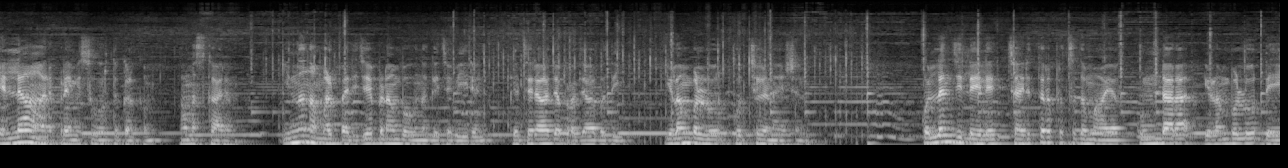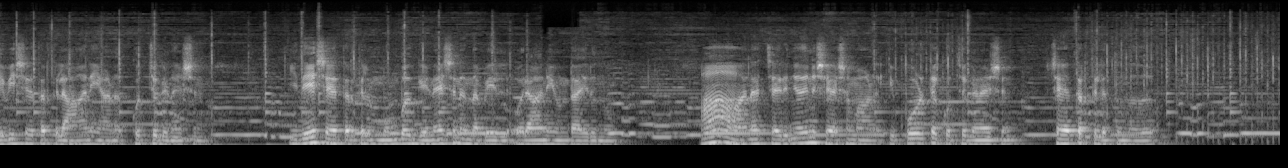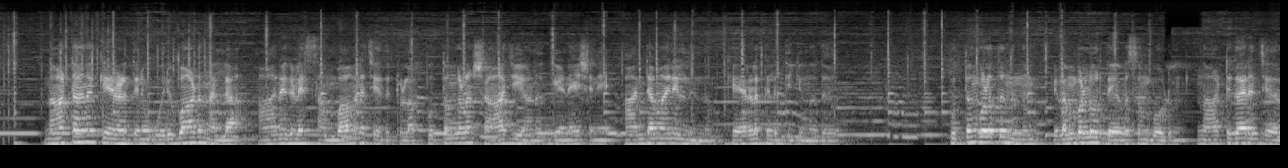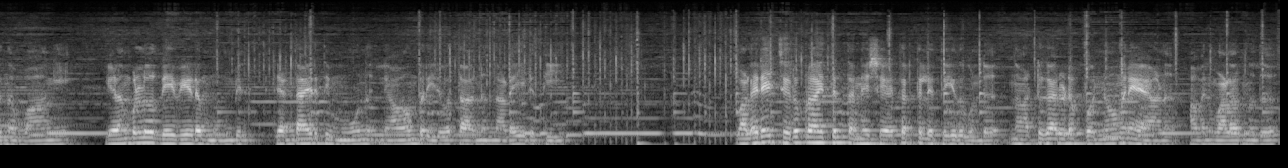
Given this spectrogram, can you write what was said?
എല്ലാ ആനപ്രേമി സുഹൃത്തുക്കൾക്കും നമസ്കാരം. ഇന്ന് നമ്മൾ പരിചയപ്പെടാൻ പോകുന്ന ഗജവീരൻ ഗജരാജ പ്രജാപതി ഇളമ്പള്ളൂർ കൊച്ചു ഗണേശൻ. കൊല്ലം ജില്ലയിലെ ചരിത്രപ്രസിദ്ധമായ കുണ്ടറ ഇളമ്പള്ളൂർ ദേവി ക്ഷേത്രത്തിലെ ആനയാണ് കൊച്ചു ഗണേശൻ. ഇതേ ക്ഷേത്രത്തിൽ മുമ്പ് ഗണേശൻ എന്ന പേരിൽ ഒരാനയുണ്ടായിരുന്നു. ആ ആന ചരിഞ്ഞതിനു ശേഷമാണ് ഇപ്പോഴത്തെ കൊച്ചു ഗണേശൻ ക്ഷേത്രത്തിലെത്തുന്നത്. നാട്ടാന കേരളത്തിന് ഒരുപാട് നല്ല ആനകളെ സംഭാവന ചെയ്തിട്ടുള്ള പുത്തംകുളം ഷാജിയാണ് ഗണേശനെ ആൻഡമാനിൽ നിന്നും കേരളത്തിലെത്തിക്കുന്നത്. പുത്തംകുളത്ത് നിന്നും ഇളമ്പള്ളൂർ ദേവസ്വം ബോർഡും നാട്ടുകാരും ചേർന്ന് വാങ്ങി ഇളമ്പള്ളൂർ ദേവിയുടെ മുമ്പിൽ രണ്ടായിരത്തി മൂന്ന് നവംബർ ഇരുപത്തി ആറിന് നടയിരുത്തി. വളരെ ചെറുപ്രായത്തിൽ തന്നെ ക്ഷേത്രത്തിലെത്തിയതുകൊണ്ട് നാട്ടുകാരുടെ പൊന്നോമനയാണ് അവൻ വളർന്നത്.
